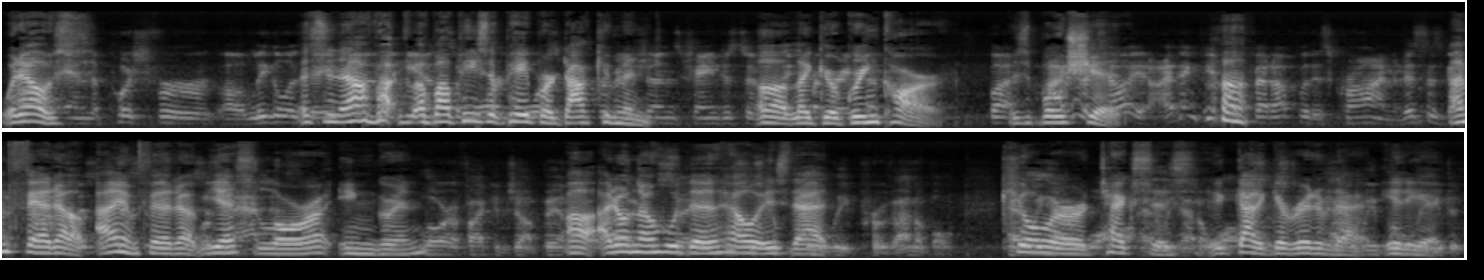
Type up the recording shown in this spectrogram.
What uh, else? and the push for uh, legalization. It's not about and about some piece of paper. Document. provisions, changes to Uh, like your green card. But It's I gotta bullshit. tell you, I think people are fed up with this crime, and this is. I'm fed up. I am fed up. Yes, Laura. Laura Ingraham. Laura, if I could jump in. Uh, I don't know who I'd the hell this is that completely preventable. Killer we had a wall, Texas. You wall gotta get rid of that idiot.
